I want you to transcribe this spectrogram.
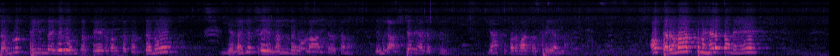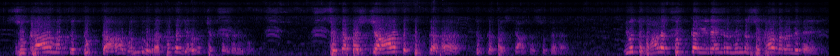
ಸಮೃದ್ಧಿಯಿಂದ ಇರುವಂತ ಬೇಡುವಂತ ಭಕ್ತನು ಎನಗೆ ಪ್ರಿಯನಲ್ಲ ನೋಡ ಅಂತ ಹೇಳ್ತಾನ. ನಿಮ್ಗೆ ಆಶ್ಚರ್ಯ ಆಗತ್ತೆ ಯಾಕೆ ಪರಮಾತ್ಮ ಪ್ರಿಯ ಅಲ್ಲ? ಅವ ಪರಮಾತ್ಮ ಹೇಳ್ತಾನೆ, ಸುಖ ಮತ್ತು ದುಃಖ ಒಂದು ರಥದ ಎರಡು ಚಕ್ರಗಳಿವು. ಸುಖ ಪಶ್ಚಾತ್ ದುಃಖ ದುಃಖ ಪಶ್ಚಾತ್ ಸುಖ. ಇವತ್ತು ಬಹಳ ದುಃಖ ಇದೆ ಅಂದ್ರೆ ಮುಂದೆ ಸುಖ ಬರಲಿದೆ.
